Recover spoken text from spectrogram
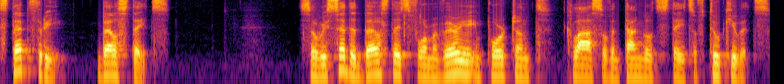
Step 3. Bell states. So we said that Bell states form a very important class of entangled states of two qubits.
